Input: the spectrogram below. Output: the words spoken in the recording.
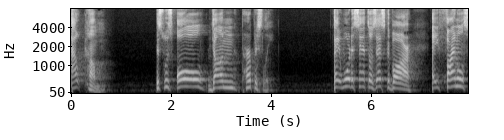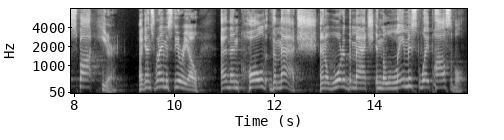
outcome. This was all done purposely. They awarded Santos Escobar a final spot here against Rey Mysterio and then called the match and awarded the match in the lamest way possible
